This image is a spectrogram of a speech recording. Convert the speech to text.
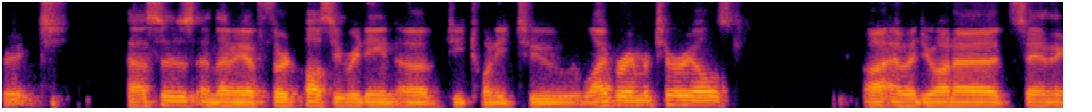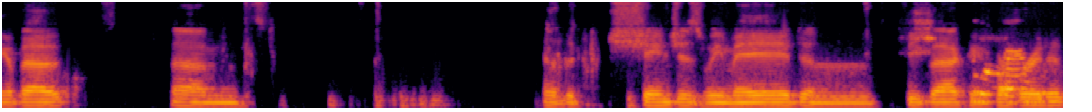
Great. Passes, and then we have third policy reading of D twenty-two library materials. Uh, Emma, do you want to say anything about? Um. you know, the changes we made and feedback incorporated?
